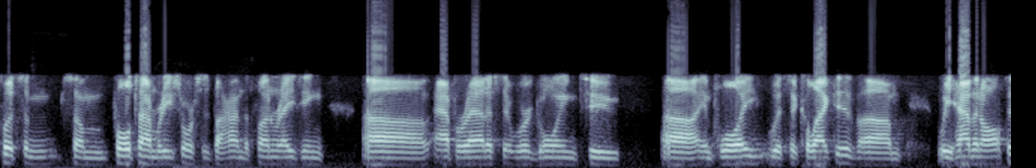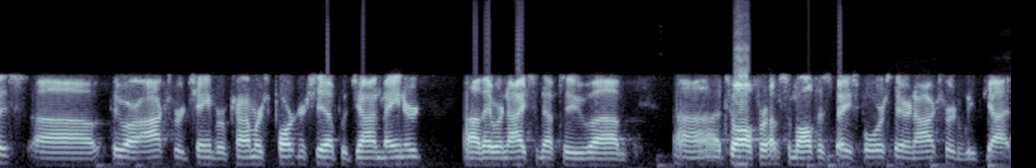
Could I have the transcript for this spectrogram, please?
put some some full time resources behind the fundraising uh, apparatus that we're going to uh, employ with the collective. Um, we have an office uh, through our Oxford Chamber of Commerce partnership with John Maynard. Uh, they were nice enough to. Uh, to offer up some office space for us there in Oxford. We've got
